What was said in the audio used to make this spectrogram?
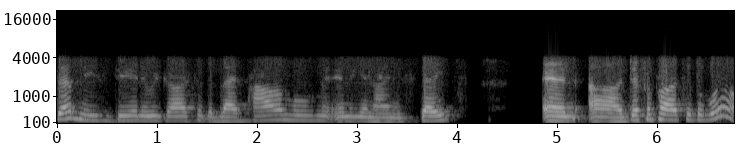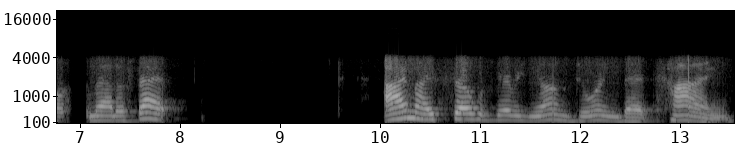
70s did in regards to the Black Power movement in the United States and uh, different parts of the world. Matter of fact, I myself was very young during that time,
